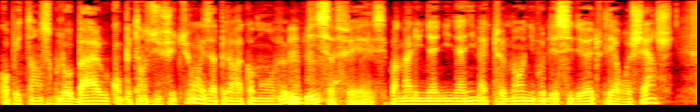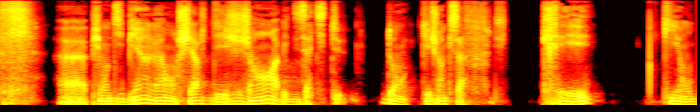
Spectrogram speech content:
compétences globales ou compétences du futur, on les appellera comme on veut. Mhm. Puis ça fait, c'est pas mal una- unanime actuellement au niveau de l'ECDE, toutes les recherches. Euh, puis on dit bien là, on cherche des gens avec des attitudes. Donc des gens qui savent créer, qui ont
